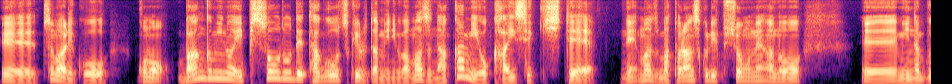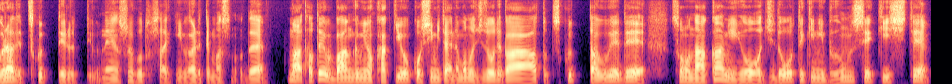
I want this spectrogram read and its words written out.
えー、つまりこう、この番組のエピソードでタグをつけるためには、まず中身を解析して、ね、まずまあトランスクリプションをね、あの、えー、みんな裏で作ってるっていうね、そういうこと最近言われてますので、まあ、例えば番組の書き起こしみたいなものを自動でバーっと作った上で、その中身を自動的に分析して、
